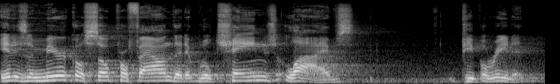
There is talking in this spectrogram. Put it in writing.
It is a miracle so profound that it will change lives. People read it.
